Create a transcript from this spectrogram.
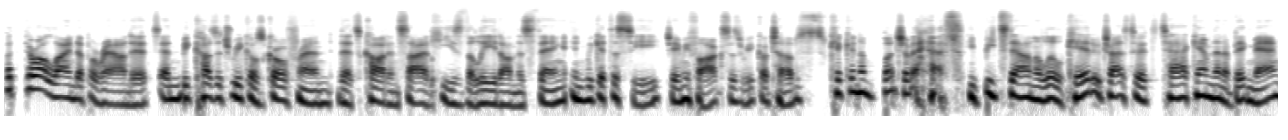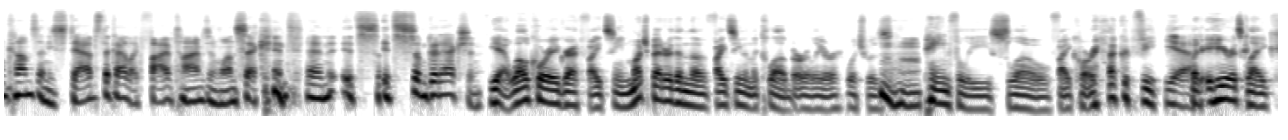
But they're all lined up around it. And because it's Rico's girlfriend that's caught inside, he's the lead on this thing. And we get to see Jamie Foxx as Rico Tubbs kicking a bunch of ass. He beats down a little kid who tries to attack him. Then a big man comes and he stabs the guy like five times in one second. And it's it's some good action. Yeah, well choreographed fight scene. Much better than the fight scene in the club earlier, which was Mhm. painfully slow fight choreography. Yeah. But here it's like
